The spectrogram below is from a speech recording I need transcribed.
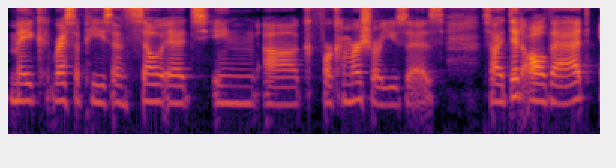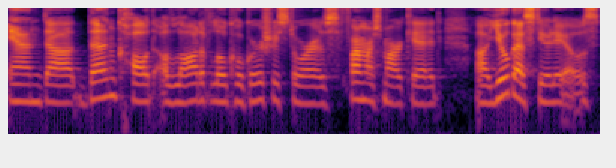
make recipes and sell it in uh, for commercial uses. So I did all that and uh, then called a lot of local grocery stores, farmers market, uh, yoga studios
